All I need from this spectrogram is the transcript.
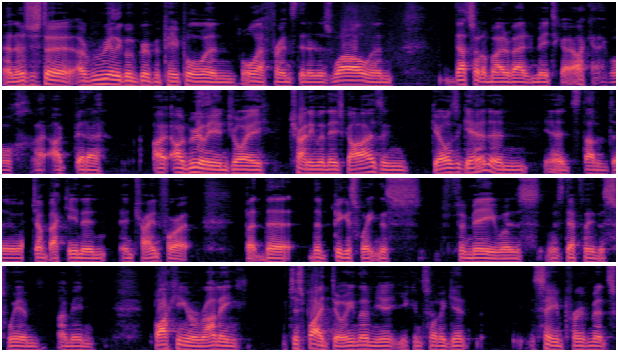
And it was just a, a really good group of people, and all our friends did it as well. And that sort of motivated me to go, okay, well, I, I better, I, I really enjoy training with these guys and girls again. And yeah, it started to jump back in and, and train for it. But the, the biggest weakness for me was, was definitely the swim. I mean, biking and running, just by doing them, you, you can sort of get see improvements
